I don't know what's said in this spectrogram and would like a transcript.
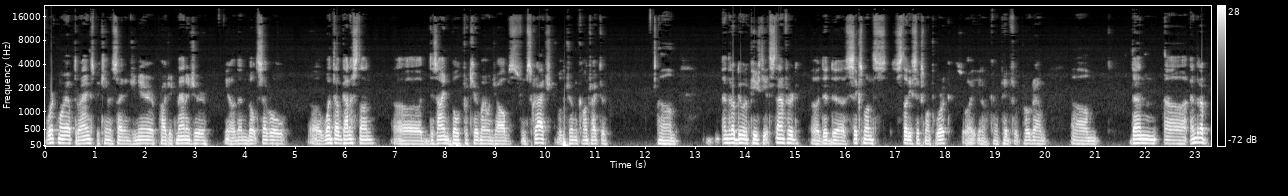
Worked my way up the ranks, became a site engineer, project manager. You know, then built several. Uh, went to Afghanistan, uh, designed, built, procured my own jobs from scratch with a German contractor. Um, ended up doing a PhD at Stanford. Uh, did uh, six months study, six month work. So I, you know, kind of paid for the program. Um, then uh, ended up,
